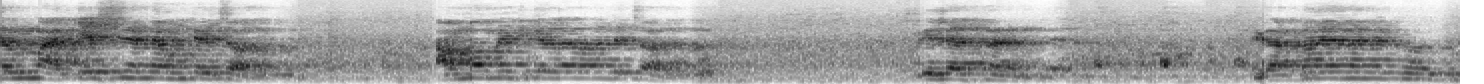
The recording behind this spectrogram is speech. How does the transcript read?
చిన్న అకేషన్ అయినా ఉంటే చాలు. అమ్మమ్మ ఇంటికి వెళ్ళాలంటే చాలు. వెళ్ళేస్తున్నారంటే ఇక అర్థమైందా మీకు?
